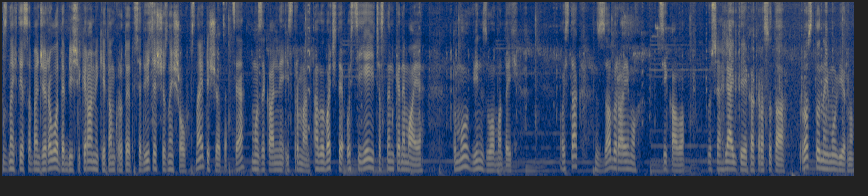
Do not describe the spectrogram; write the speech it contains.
знайти себе джерело, де більше кераміки і там крутитися. Дивіться, що знайшов. Знаєте, що це? Це музикальний інструмент. А ви бачите, ось цієї частинки немає, тому він зломатий. Ось так забираємо. Цікаво. Лише гляньте, яка красота. Просто неймовірно.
